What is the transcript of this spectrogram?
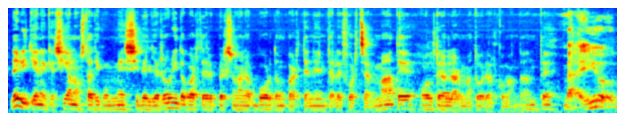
Lei ritiene che siano stati commessi degli errori da parte del personale a bordo appartenente alle forze armate, oltre all'armatore e al comandante? Beh, io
